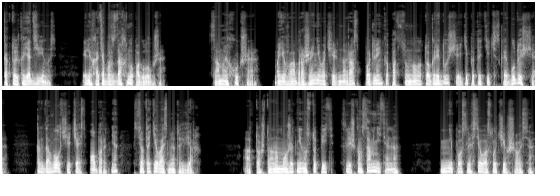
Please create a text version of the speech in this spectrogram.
как только я двинусь, или хотя бы вздохну поглубже. Самое худшее Мое воображение в очередной раз подлинно подсунуло то грядущее гипотетическое будущее, когда волчья часть оборотня все-таки возьмет вверх. А то, что оно может не наступить, слишком сомнительно. Не после всего случившегося.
